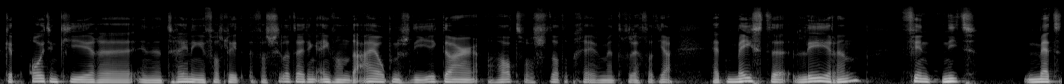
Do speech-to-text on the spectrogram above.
ik heb ooit een keer eh, in een training in facili- facilitating, een van de eye-openers die ik daar had, was dat op een gegeven moment gezegd dat ja, het meeste leren vindt niet met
